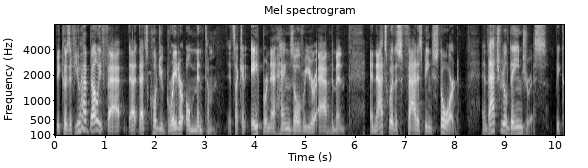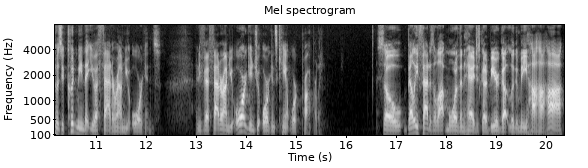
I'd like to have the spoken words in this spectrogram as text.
Because if you have belly fat, that, that's called your greater omentum. It's like an apron that hangs over your abdomen. And that's where this fat is being stored. And that's real dangerous because it could mean that you have fat around your organs. And if you have fat around your organs, your organs can't work properly. So belly fat is a lot more than hey, I just got a beer gut, look at me, ha ha ha,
